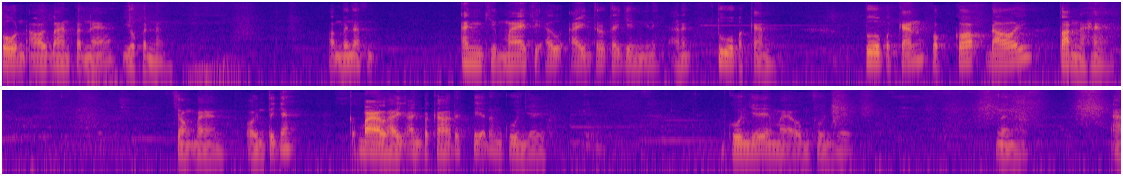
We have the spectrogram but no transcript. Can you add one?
កូនឲ្យបានប៉ុណ្ណាយកប៉ុណ្ណឹងអត់មែនថាអញជាម៉ែជាឪឯងត្រូវតែយើងនេះអាហ្នឹងតួប្រកាន់តួប្រកាន់ប្រកបដោយតណ្ហាចង់បានអុយបន្តិចណាក្បាលហើយអញបកើតទេពាក្យហ្នឹងមិនគួរនិយាយមិន គួរនិយាយម៉ែអ៊ំគួរនិយាយហ្នឹងហើយអា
